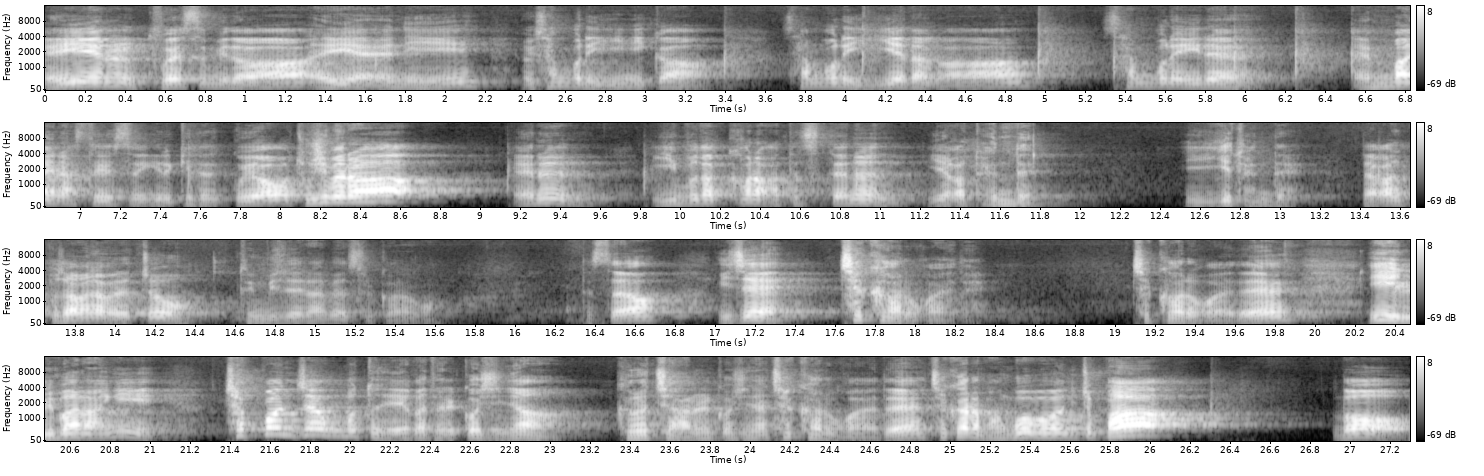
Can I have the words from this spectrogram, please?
AN을 구했습니다. A의 N이 여기 3분의 2니까 3분의 2에다가 3분의 1에 n-1승 이렇게 됐고요. 조심해라! N은 2보다 크거나 같았을 때는 얘가 된대. 이게 된대. 내가 보자마자 말했죠? 등비조의 합이었을 거라고. 됐어요? 이제 체크하러 가야 돼. 체크하러 가야 돼. 이 일반항이 첫 번째 항부터 얘가 될 것이냐, 그렇지 않을 것이냐 체크하러 가야 돼. 체크하는 방법은 이쪽 봐. 너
